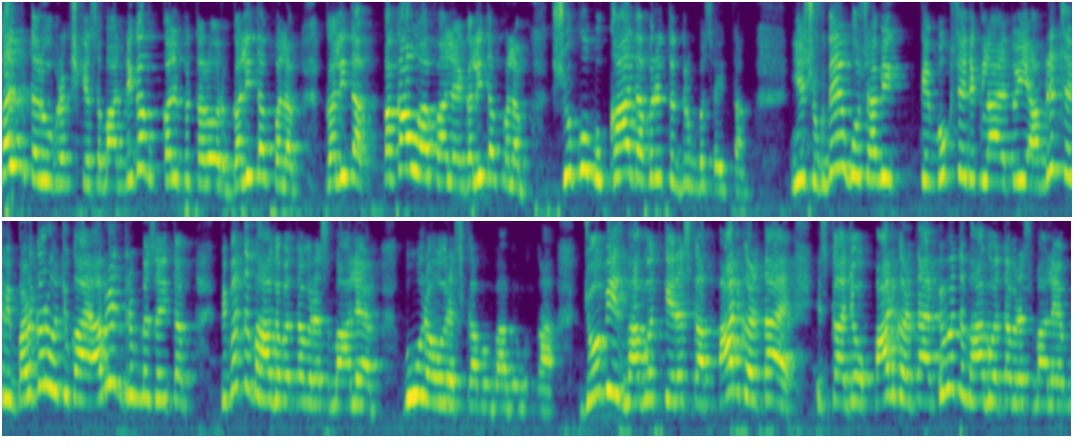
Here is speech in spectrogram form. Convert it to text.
कल्प तरु वृक्ष के समान। निगम कल्प तरोर गलितम फलम। गलितम पका हुआ फल है गलितम फलम। शुकु मुखाद अमृत द्रुब सहितम। ये सुखदेव गोस्वामी के मुख से निकला है तो ये अमृत से भी बढ़कर हो चुका है। अमृत भागवतम रस बालयम रहो रसिका का। जो भी इस भागवत के रस का पाठ करता है इसका जो पाठ करता है पिबत भागवतम रस बालयम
